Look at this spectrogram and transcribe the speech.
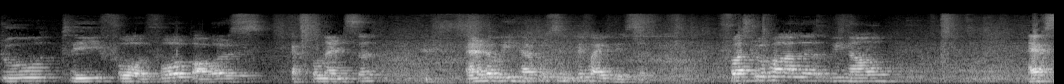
two, three, four, four powers exponents and we have to simplify this. First of all, uh, we know x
